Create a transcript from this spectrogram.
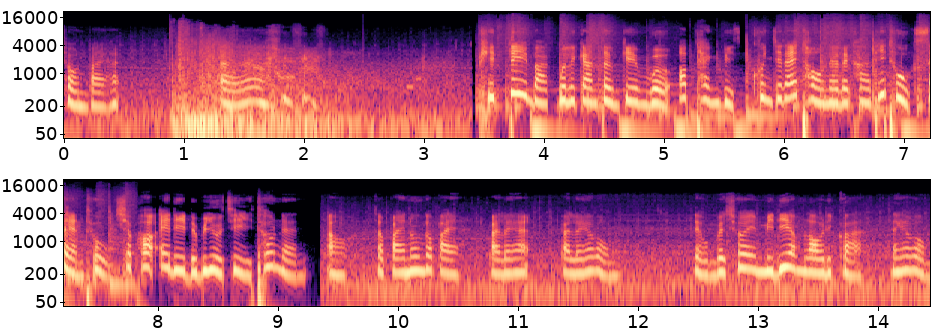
ชนไปฮะ เออ พิตตี้บักบริการเติมเกม World of Tank Bits คุณจะได้ทองในราคาที่ถูกแสนถูก เฉพาะ IDWG เท่านั้น เอาจะไปนู่นก็ไป ไปเลยฮะ ไปเลยครับผม เดี๋ยวผมไปช่วยมีเดียมเราดีกว่านะครับผม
